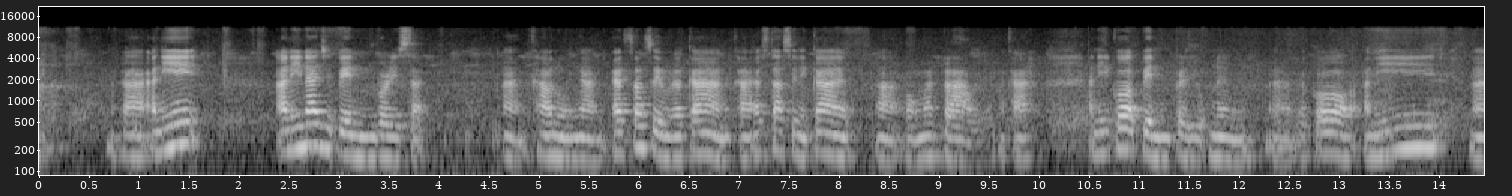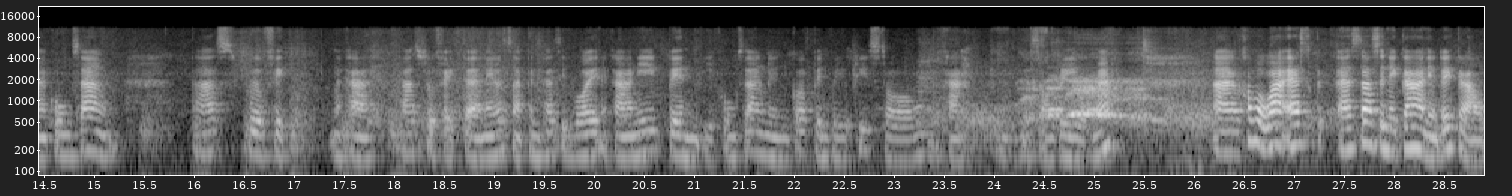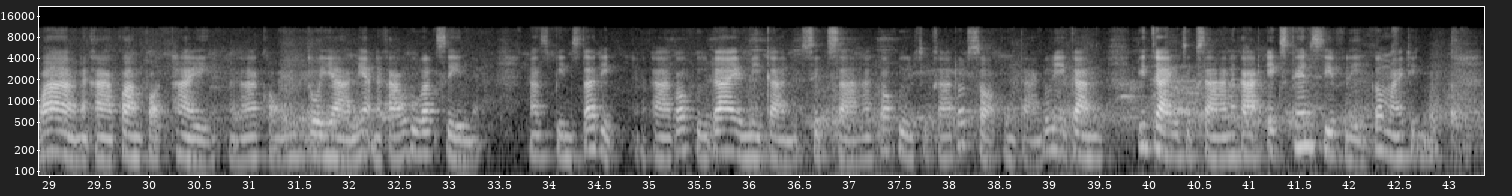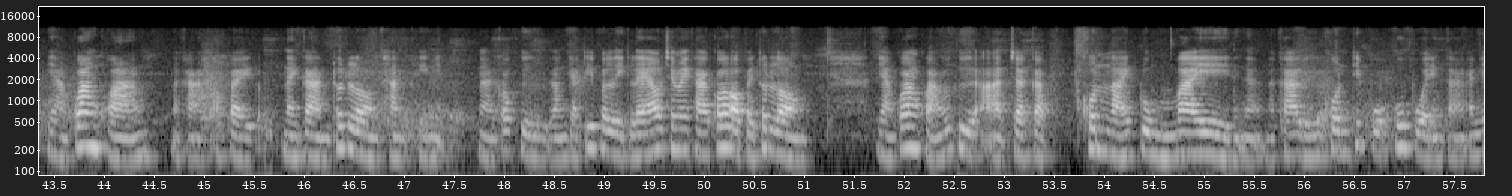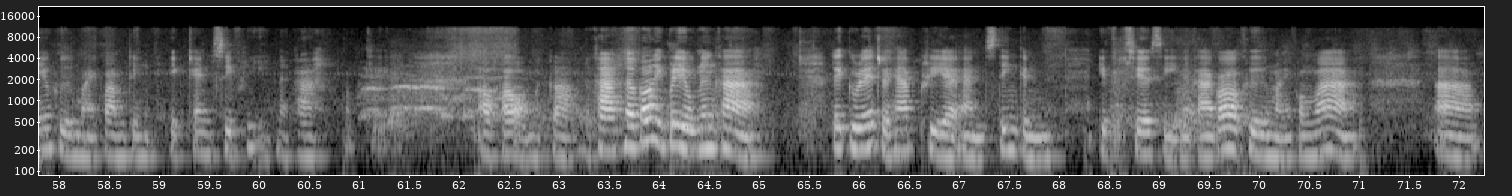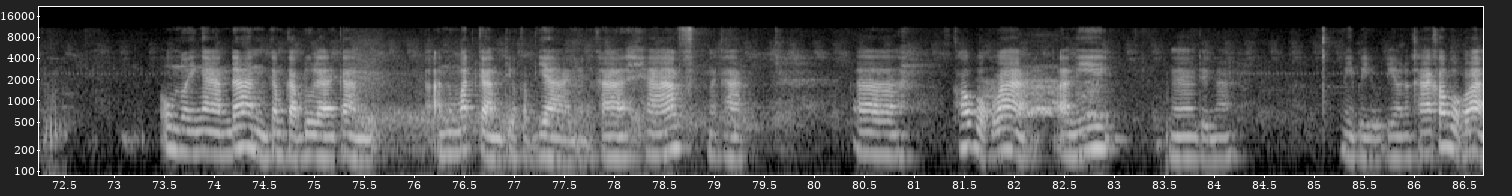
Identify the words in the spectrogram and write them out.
นะคะอันนี้อันนี้น่าจะเป็นบริษัทอ่านข่าวหน่วยงาน a s t r a z เซ e c a นะคะ a s t r a z เซ e c a อ่าออกมากล่าวนะคะ อันนี้ก็เป็นประโยคหนึ่งอ่าแล้วก็อันนี้โครงสร้าง past perfect นะคะ past perfect แต่ในลักษณะเป็น passive voice นะคะนนี้เป็นอีกโครงสร้างหนึ่งก็เป็นประโยคที่สองนะคะมีสองประโยคนะเขาบอกว่า a s t r a z เซ e c a เนี่ยได้กล่าวว่านะคะความปลอดภัยนะคะของตัวยาเนี่ยนะคะก็คือวัคซีนเนี่ย has been studied นะคะก็คือได้มีการศึกษาก็คือศึกษาทดสอบต่างๆ ก็มีการวิจัยศึกษานะคะ extensively ก็หมายถึงอย่างกว้างขวาง นะคะเอาไปในการทดลองทางคลินิกนะก็คือหลังจากที่ผลิตแล้วใช่ไหมคะ ก็เอาไปทดลองอย่างกว้างขวางก็คืออาจจะกับคนหลายกลุ่มวัยนะคะ หรือคนที่ป่วยผู้ป่วยต่างๆ อันนี้ก็คือหมายความถึง extensively นะคะโอเคเอาเขาออกมากล่าวนะคะ แล้วก็อีกประโยคนึงค่ะ regulator have clear and stringent efficacy นะคะ ก็คือหมายความว่า องค์หน่วยงานด้านกำกับดูแลการอนุมัติการเกี่ยวกับยาเนี่ยนะคะ have นะคะเขาบอกว่าอันนี้นะเดี๋ยวนะมีประโยคเดียวนะคะเขาบอกว่า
